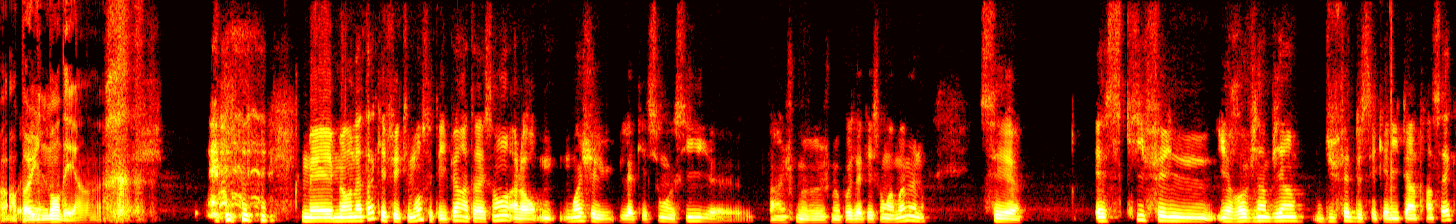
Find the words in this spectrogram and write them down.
On va pas lui demander. Hein. mais, mais en attaque, effectivement, c'était hyper intéressant. Alors, moi, j'ai la question aussi, euh, je, me, je me pose la question à moi-même. C'est est-ce qu'il fait une, il revient bien du fait de ses qualités intrinsèques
